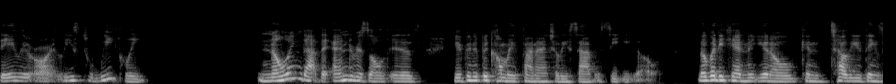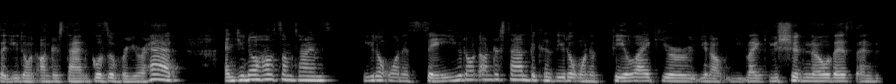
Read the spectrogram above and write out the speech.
daily or at least weekly, knowing that the end result is you're going to become a financially savvy CEO. Nobody can, you know, can tell you things that you don't understand, goes over your head. And you know how sometimes you don't want to say you don't understand because you don't want to feel like you're, you know, like you should know this and,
